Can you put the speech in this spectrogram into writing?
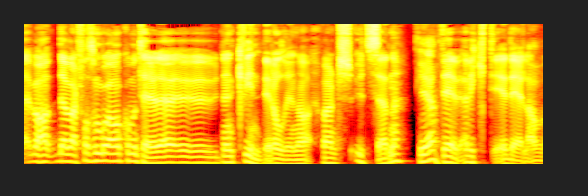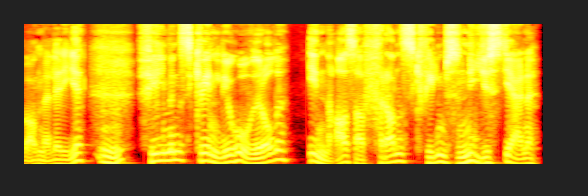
det er i hvert fall som han kommenterer det, den kvinnelige rolleinnehaverens utseende. Ja. Det er en viktig del av anmelderiet. Filmens kvinnelige hovedrolle innehas av fransk films nye stjerne,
